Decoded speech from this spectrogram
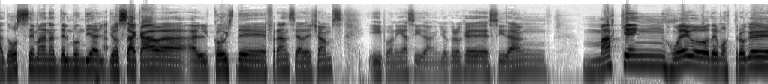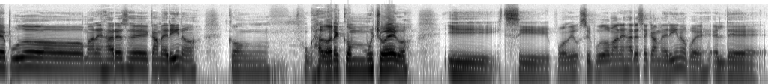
a dos semanas del Mundial, yo sacaba al coach de Francia, de Champs, y ponía a Zidane. Yo creo que Zidane, más que en juego, demostró que pudo manejar ese camerino con jugadores con mucho ego. Y si, pudo- si pudo manejar ese camerino, pues el de,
